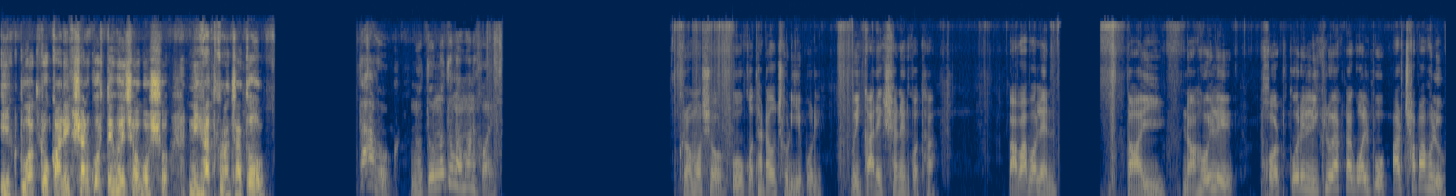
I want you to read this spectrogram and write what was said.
একটু আধটু কারেকশন করতে হয়েছে অবশ্য। নিহাত কাঁচা তো। তা হোক নতুন নতুন অমন হয়। ক্রমশ ও কথাটাও ছড়িয়ে পড়ে ওই কারেকশনের কথা। বাবা বলেন তাই না হইলে ফট করে লিখলো একটা গল্প আর ছাপা হলো।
